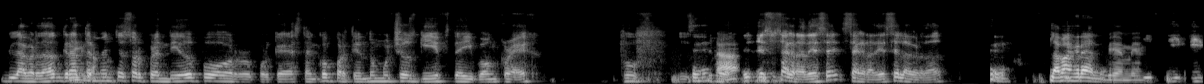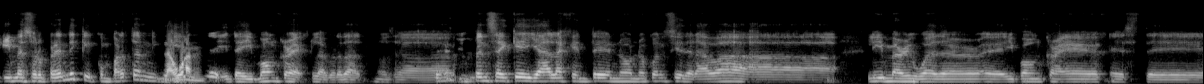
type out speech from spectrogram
la verdad, gratamente sorprendido por porque están compartiendo muchos GIFs de Yvonne Craig. Ah. Eso se agradece, se agradece, la verdad. Sí, la más grande. Bien, bien. Y, me sorprende que compartan la de, de, Yvonne Craig, la verdad. O sea, yo pensé que ya la gente no, no consideraba a Lee Merriweather, eh, Yvonne Craig, este,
